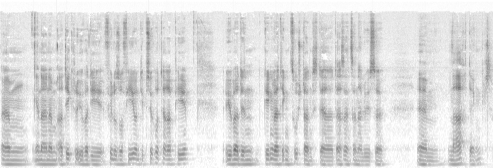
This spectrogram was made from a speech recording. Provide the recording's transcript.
ähm, in einem Artikel über die Philosophie und die Psychotherapie über den gegenwärtigen Zustand der Daseinsanalyse ähm, nachdenkt.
